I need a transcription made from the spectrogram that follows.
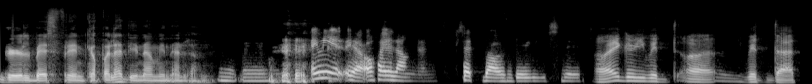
girl best friend ka pala, di namin alam. Mm-mm. I mean, yeah, okay lang yan. Set boundaries din. I agree with uh, with that.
